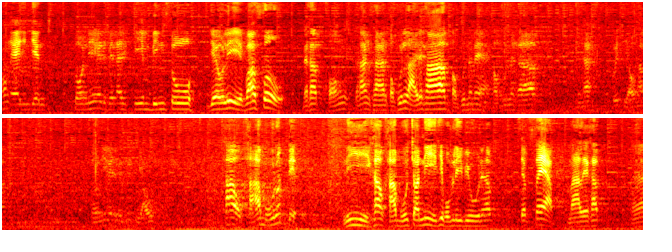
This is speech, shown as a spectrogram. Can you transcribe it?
ห้องแอร์เย็นๆโซนนี้ก็จะเป็นไอศกรีมบิงซูเยลลี่วาฟเฟิลนะครับของข้างทางขอบคุณหลายนะครับขอบคุณนะแม่ขอบคุณนะครับนี่นะก๋วยเตี๋ยวครับโซนนี้ก็จะเป็นก๋วยเตี๋ยว ข้าวขาหมูรสเด็ด นี่ข้าวขาหมูจอนนี่ที่ผมรีวิวนะครับแซ่บๆมาเลยครับอ่า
